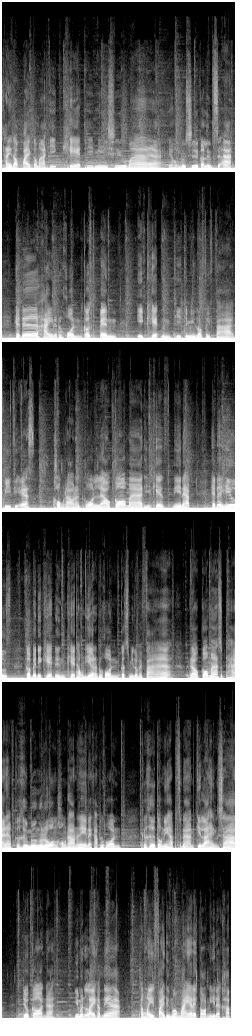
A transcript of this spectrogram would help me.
สถานีต่อไปก็มาที่เขตที่มีชื่อว่า เดี๋ยวผมดูชื่อก่อนลืมชื่ออะ Header High นะทุกคนก็เป็นอีกเขตหนึ่งที่จะมีรถไฟฟ้า BTS ของเรานะทุกคนแล้วก็มาที่เขตนี้นะครับ Header Hills ก็เป็นอีกเขตหนึ่งเขตท่องเที่ยวนะทุกคนก็จะมีรถไฟฟ้าแล้วก็มาสุดท้ายนะครับก็คือเมืองหลวงของเรานั่นเองนะครับทุกคนก็คือตรงนี้ครับสนามกีฬาแห่งชาติ เดี๋ยวก่อนนะ นี่มันอะไรครับเนี่ยทำไมไฟถึงมาไหม้อะไรตอนนี้แหละครับ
